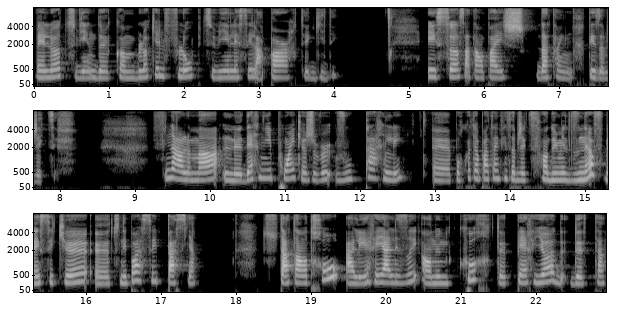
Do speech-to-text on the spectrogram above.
Ben là, tu viens de comme bloquer le flot puis tu viens laisser la peur te guider. Et ça, ça t'empêche d'atteindre tes objectifs. Finalement, le dernier point que je veux vous parler, euh, pourquoi tu n'as pas atteint tes objectifs en 2019, ben c'est que euh, tu n'es pas assez patient. Tu t'attends trop à les réaliser en une courte période de temps.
